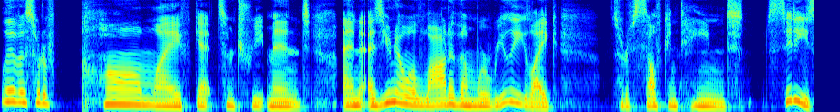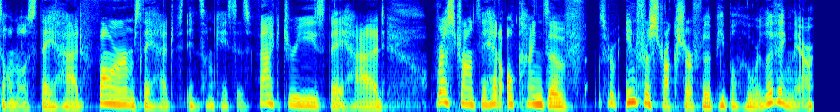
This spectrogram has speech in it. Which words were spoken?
live a sort of calm life, get some treatment. And as you know, a lot of them were really like sort of self contained cities almost. They had farms, they had, in some cases, factories, they had restaurants, they had all kinds of sort of infrastructure for the people who were living there.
